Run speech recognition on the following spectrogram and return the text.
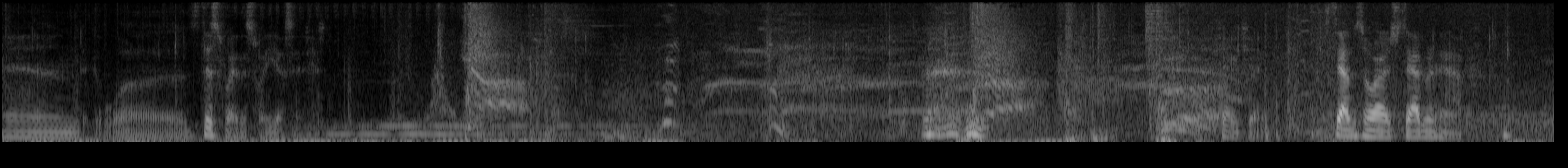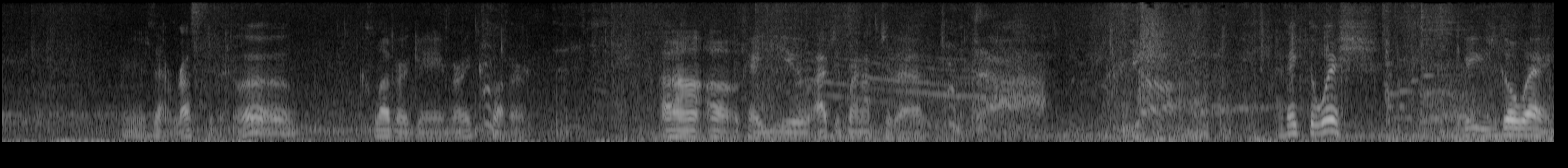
And it was this way, this way. Yes, it is. okay. Stab him so hard, stab him in half. There's that rust in it. Whoa. Clever game, very clever. Uh, oh, okay, you. I have to run up to that. I take the wish. Just go away.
